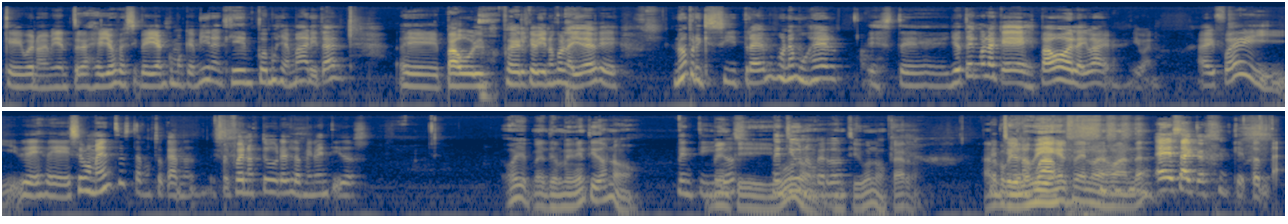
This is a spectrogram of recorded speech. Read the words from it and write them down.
que bueno, mientras ellos ve- veían como que, mira, ¿quién podemos llamar y tal? Eh, Paul fue el que vino con la idea que no, pero si traemos una mujer, este, yo tengo la que es, Paola, y bueno, y bueno, ahí fue y desde ese momento estamos tocando. Eso fue en octubre del 2022. Oye, pues, de 2022 no. 22, 21, perdón. 21, claro. Claro, porque yo los vi en el en Nueva Banda. Exacto, qué tonta.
